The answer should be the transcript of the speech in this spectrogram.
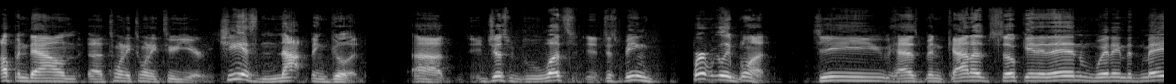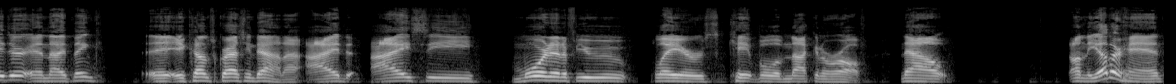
up and down uh, 2022 year. She has not been good. Uh, just let's just being perfectly blunt. She has been kind of soaking it in, winning the major, and I think it, it comes crashing down. I I'd, I see more than a few players capable of knocking her off. Now, on the other hand,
